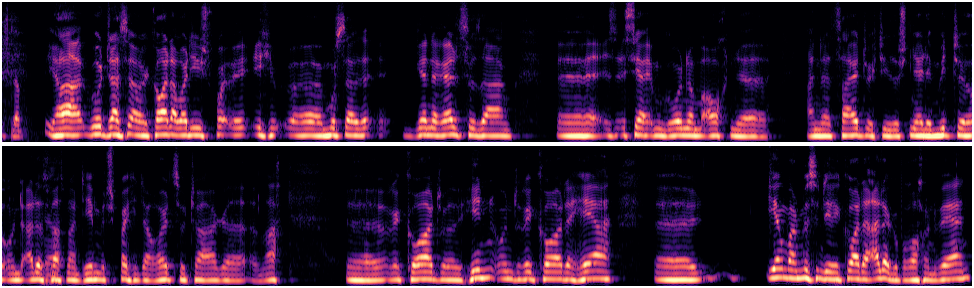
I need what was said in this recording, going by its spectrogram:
Ich glaube. Ja, gut, das ist ein Rekord, aber die, ich äh, muss da generell zu sagen, äh, es ist ja im Grunde genommen auch eine an der Zeit durch diese schnelle Mitte und alles, ja. was man dementsprechend da heutzutage äh, macht. Äh, Rekorde hin und Rekorde her. Äh, irgendwann müssen die Rekorde alle gebrochen werden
